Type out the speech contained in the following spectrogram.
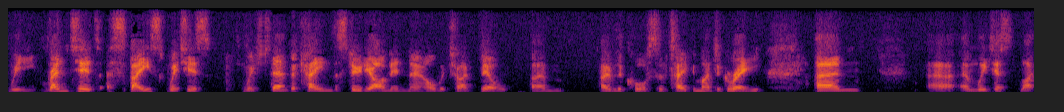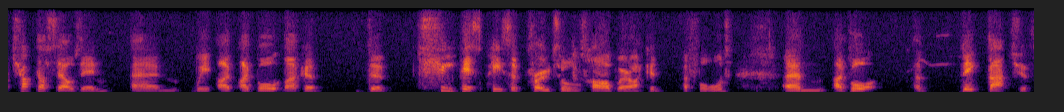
we rented a space, which is which then became the studio I'm in now, which I built um, over the course of taking my degree. Um, uh, and we just like chucked ourselves in. Um, we I, I, bought like a the cheapest piece of Pro Tools hardware I could afford. Um, I bought a big batch of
